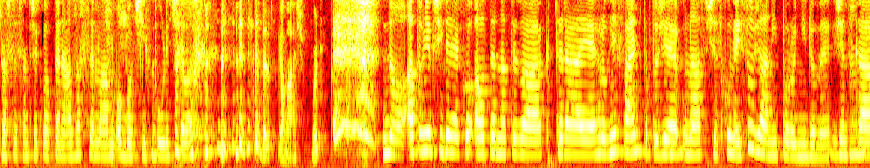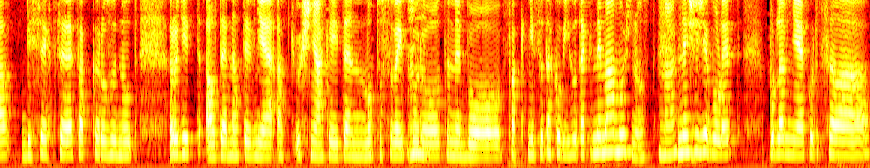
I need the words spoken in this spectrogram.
Zase jsem překvapená, zase mám Čipčíce. obočí v půli čela. Dneska máš furt. No a to mně přijde jako alternativa, která je hrozně fajn, protože hmm. u nás v Česku nejsou žádný porodní domy. Ženská, hmm. když se chce fakt rozhodnout rodit alternativně, ať už nějaký ten lotosový hmm. porod hmm. nebo fakt něco takového, tak nemá možnost. No, než že volit podle mě jako docela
